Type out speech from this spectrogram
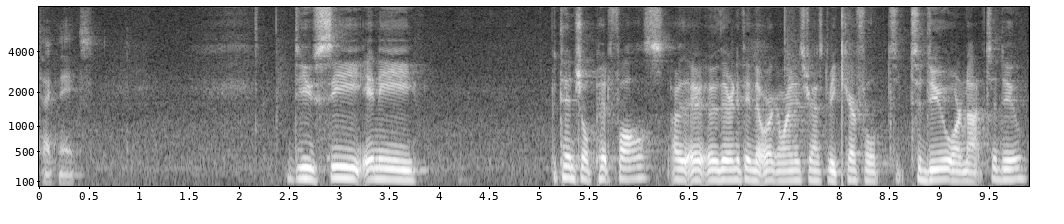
techniques. Do you see any potential pitfalls? Are there, are there anything the Oregon wine industry has to be careful to, to do or not to do?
